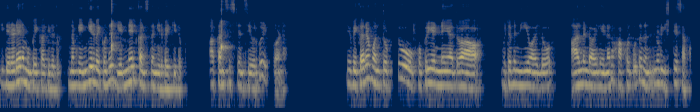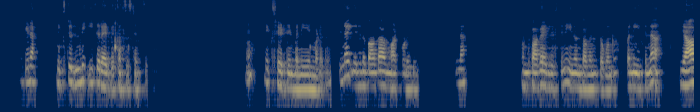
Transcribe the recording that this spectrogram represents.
ಇದೆರಡೇ ನಮಗೆ ಬೇಕಾಗಿರೋದು. ನಮ್ಗೆ ಹೆಂಗಿರಬೇಕು ಅಂದರೆ ಎಣ್ಣೆಲಿ ಕಲಿಸ್ದಂಗೆ ಇರಬೇಕಿದು. ಆ ಕನ್ಸಿಸ್ಟೆನ್ಸಿವರೆಗೂ ಇಟ್ಕೊಳ್ಳೋಣ ನೀವು ಬೇಕಾದ್ರೆ ಒಂದು ತೊಟ್ಟು ಕೊಬ್ಬರಿ ಎಣ್ಣೆ ಅಥವಾ vitamin E oil almond oil ಏನಾದ್ರು ಹಾಕ್ಕೊಳ್ಬೋದು ನನ್ನ ನೋಡಿ ಇಷ್ಟೇ ಸಾಕು. ಓಕೆನಾ? ನೆಕ್ಸ್ಟ್ ನೋಡಿ ಈ ಥರ ಇರಬೇಕು ಕನ್ಸಿಸ್ಟೆನ್ಸಿ ಹ್ಞೂ ನೆಕ್ಸ್ಟ್ ಹೇಳ್ತೀನಿ ಬನ್ನಿ ಏನು ಮಾಡೋದು. ಇನ್ನು ಎರಡು ಭಾಗ ಮಾಡ್ಕೊಂಡಿದ್ದೀನಿ ಓಕೆನಾ? ಒಂದು ಭಾಗ ಎಲ್ಲಿಡ್ತೀನಿ? ಇನ್ನೊಂದು ಭಾಗನ ತೊಗೊಂಡು ಬನ್ನಿ ಇದನ್ನು. ಯಾವ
